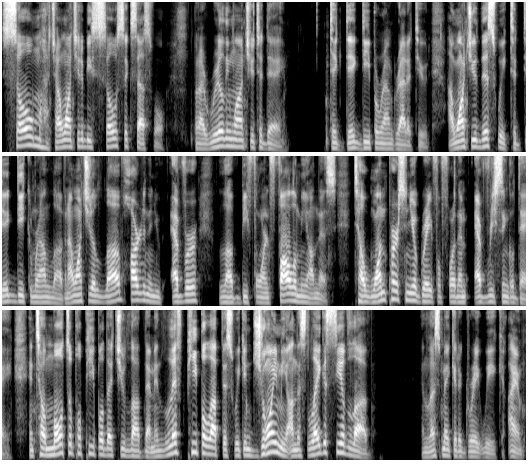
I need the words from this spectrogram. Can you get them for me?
so much. I want you to be so successful. But I really want you today to dig deep around gratitude. I want you this week to dig deep around love. And I want you to love harder than you've ever loved before. And follow me on this. Tell one person you're grateful for them every single day. And tell multiple people that you love them. And lift people up this week. And join me on this legacy of love and let's make it a great week. I am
